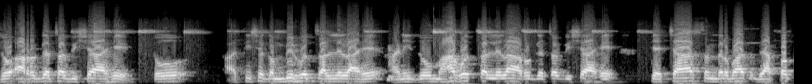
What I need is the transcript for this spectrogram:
जो आरोग्याचा विषय आहे तो अतिशय गंभीर होत चाललेला आहे आणि जो महाग होत चाललेला आरोग्याचा विषय आहे त्याच्या संदर्भात व्यापक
